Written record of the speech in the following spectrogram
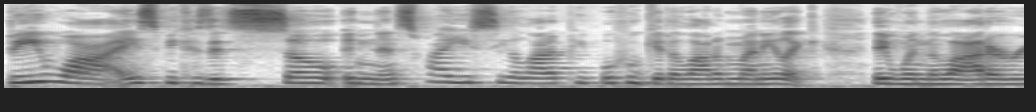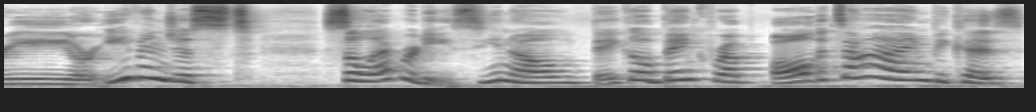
be wise because it's so, and that's why you see a lot of people who get a lot of money, like they win the lottery or even just celebrities, you know, they go bankrupt all the time because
